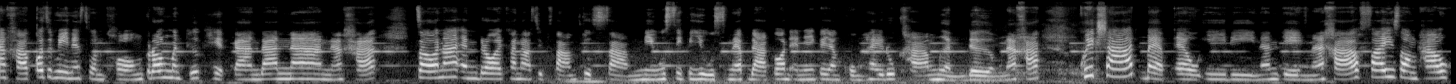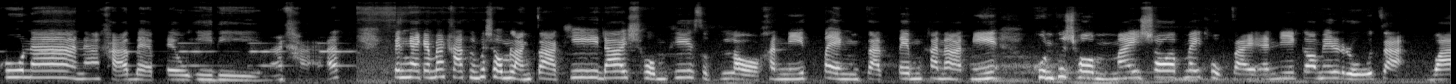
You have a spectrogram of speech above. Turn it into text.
นะคะ ก็จะมีในส่วนของกล้องบันทึกเหตุการณ์ด้านหน้านะคะ จอหน้า Android ขนาด 13.3 นิ้ว CPU Snapdragon อันนี้ก็ยังคงให้ลูกค้าเหมือนเดิมนะคะ Quick Charge แบบ LED นั่นเองนะคะ ไฟสองเท้าคู่หน้านะคะแบบ LED นะคะ เป็นไงกันบ้างคะคุณผู้ชมหลังจากที่ได้ชมพี่สุดหล่อคันนี้แต่งจัดเต็มขนาดนี้ คุณผู้ชมไม่ชอบไม่ถูกใจแอนนี่ก็ไม่รู้จะ ว่า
